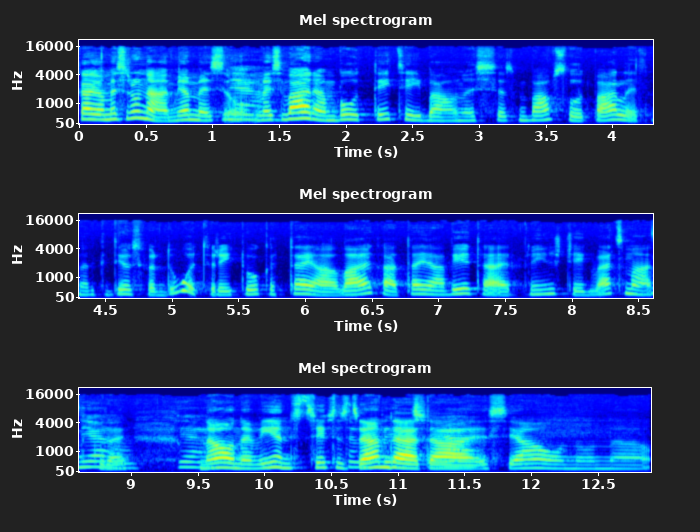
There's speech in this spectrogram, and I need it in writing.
kā jau mēs runājam, ja mēs, Jā. mēs varam būt ticībā, un es esmu absolūti pārliecināta, ka Dievs var dot arī to, ka tajā laikā, tajā vietā ir brīnišķīga vecmāte, kurai jā. nav nevienas citas dzemdētājas, ja, un, un, uh,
